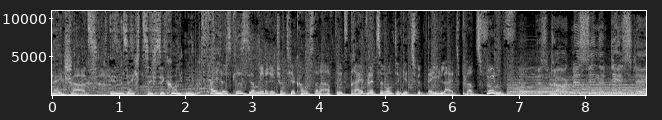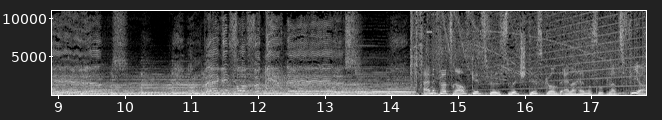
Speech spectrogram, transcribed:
UK-Charts in 60 Sekunden. Hi, hier ist Christian Mederich und hier kommt dein Update. Drei Plätze runter geht's für Daylight, Platz 5. There's darkness in the distance. I'm begging for forgiveness. Einen Platz rauf geht's für Switch Disco und Ella Henderson, Platz 4.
